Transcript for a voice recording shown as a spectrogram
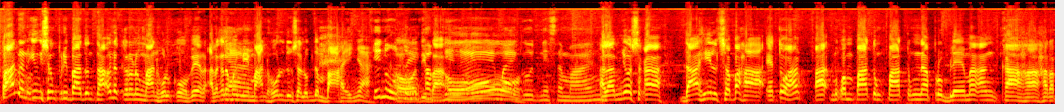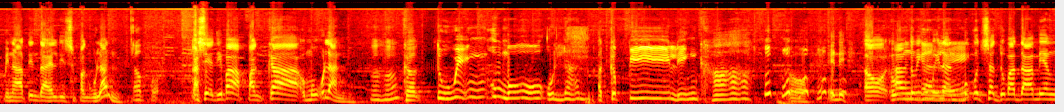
Paano yung isang pribadong tao nagkaroon ng manhole cover? Alam ka naman Yeah. may manhole doon sa loob ng bahay niya. Tinutong Oh, di ba? Oo. My goodness naman. Alam nyo, saka dahil sa baha, eto ha, pa, mukhang patong-patong na problema ang kahaharapin natin dahil dito sa pag-ulan. Opo. Kasi di ba, pagka umuulan, kag tuwing umuulan at kapiling ka. oh, hindi, oh, Ang tuwing umuulan, galing. bukod sa dumadami ang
